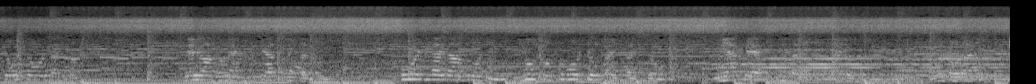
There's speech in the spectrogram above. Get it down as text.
表彰いたします令和5年公益財団法人日本卒業協会会長三宅豊大学おめでとうございます。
